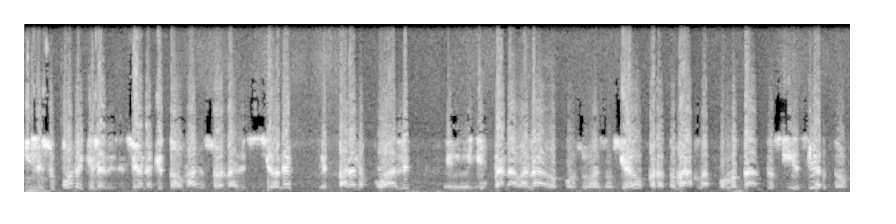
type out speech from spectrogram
Y Mm. se supone que las decisiones que toman son las decisiones eh, para las cuales eh, están avalados por sus asociados para tomarlas. Por lo tanto, sí es cierto,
